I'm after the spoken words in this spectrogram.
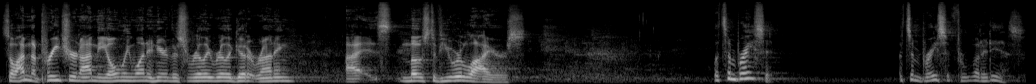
So I'm the preacher and I'm the only one in here that's really, really good at running. Most of you are liars. Let's embrace it. Let's embrace it for what it is.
